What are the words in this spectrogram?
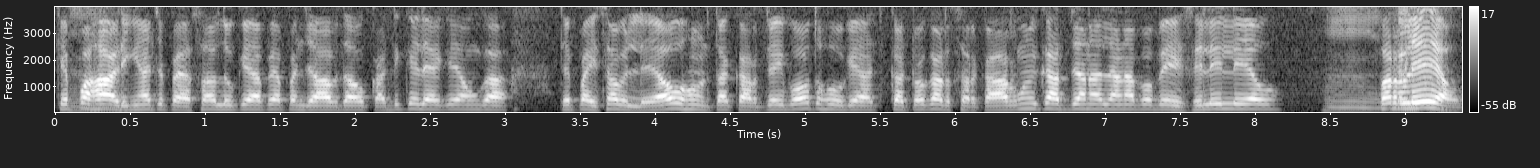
ਕਿ ਪਹਾੜੀਆਂ 'ਚ ਪੈਸਾ ਲੁਕਿਆ ਪਿਆ ਪੰਜਾਬ ਦਾ ਉਹ ਕੱਢ ਕੇ ਲੈ ਕੇ ਆਉਂਗਾ ਤੇ ਭਾਈ ਸਾਹਿਬ ਲਿਆਓ ਹੁਣ ਤਾਂ ਕਰਜ਼ਾ ਹੀ ਬਹੁਤ ਹੋ ਗਿਆ ਘੱਟੋ ਘੱਟ ਸਰਕਾਰ ਨੂੰ ਹੀ ਕਰਜ਼ਾ ਨਾ ਲੈਣਾ ਪਵੇ ਇਸ ਲਈ ਲਿਆਓ। ਪਰ ਲੈ ਆਓ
